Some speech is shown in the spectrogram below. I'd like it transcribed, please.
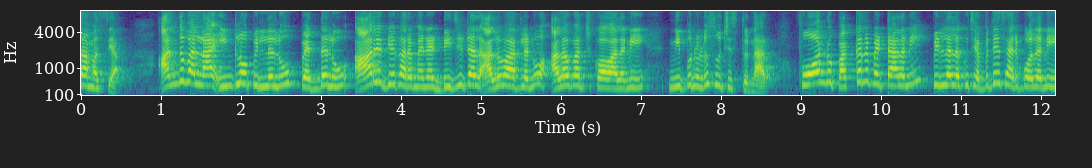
సమస్య. అందువల్ల ఇంట్లో పిల్లలు పెద్దలు ఆరోగ్యకరమైన డిజిటల్ అలవాట్లను అలవర్చుకోవాలని నిపుణులు సూచిస్తున్నారు. ఫోన్ను పక్కన పెట్టాలని పిల్లలకు చెబితే సరిపోదని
